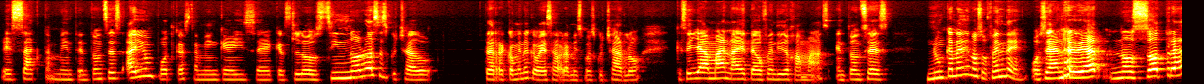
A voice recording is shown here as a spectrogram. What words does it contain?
Exactamente, entonces hay un podcast también que hice, que es los, si no lo has escuchado, te recomiendo que vayas ahora mismo a escucharlo, que se llama Nadie te ha ofendido jamás. Entonces, nunca nadie nos ofende. O sea, en realidad, nosotras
